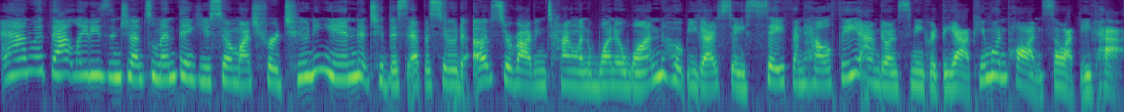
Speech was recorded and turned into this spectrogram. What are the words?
and with that, ladies and gentlemen, thank you so much for tuning in to this episode of Surviving Thailand 101. Hope you guys stay safe and healthy. I'm doing sneak with the app. Himon Pon. สวัสดีค่ะ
